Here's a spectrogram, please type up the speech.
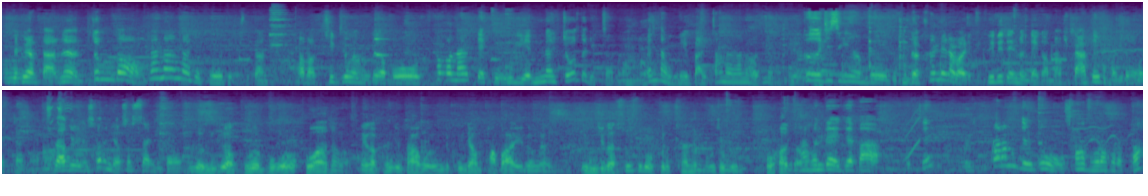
근데 그냥 나는 좀 더 편안하게 보여주고 싶다는 거. 아마 지금은 우리가 뭐 하거나 할때 그 우리 옛날 쪼들 있잖아. 맨날 우리 말장난하는 거 있잖아. 끄지세요 뭐. 근데 카메라 막 이렇게 들이대면 내가 막 나대고 막 이런 거 있잖아. 나도 이제 36살인데. 근데 은지가 그걸 보고 좋아하잖아. 내가 편집 다 하고 은지, 은지 한번 봐봐 이러면 은지가 스스로 그렇게 하는 모습을 아 좋아하잖아. 근데 이제 막 뭐지? 사람들도 아 뭐라 그럴까?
